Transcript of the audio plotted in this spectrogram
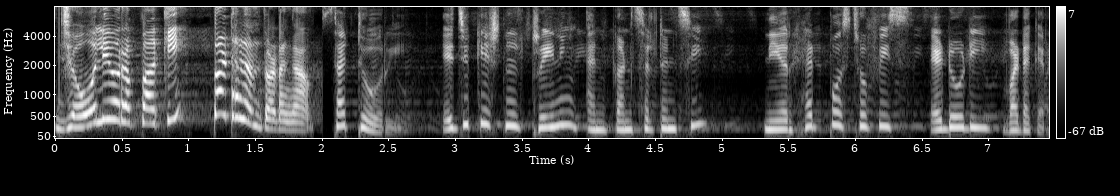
ജോലി ഉറപ്പാക്കി പഠനം തുടങ്ങാം. Satori educational training and consultancy near head post office Edodi Vadakara.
